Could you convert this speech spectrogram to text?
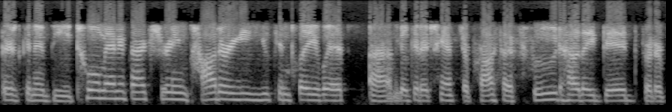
There's going to be tool manufacturing, pottery you can play with. Um, you'll get a chance to process food, how they did sort of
